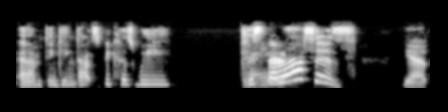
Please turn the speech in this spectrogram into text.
and i'm thinking that's because we kiss Right. their asses yep.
